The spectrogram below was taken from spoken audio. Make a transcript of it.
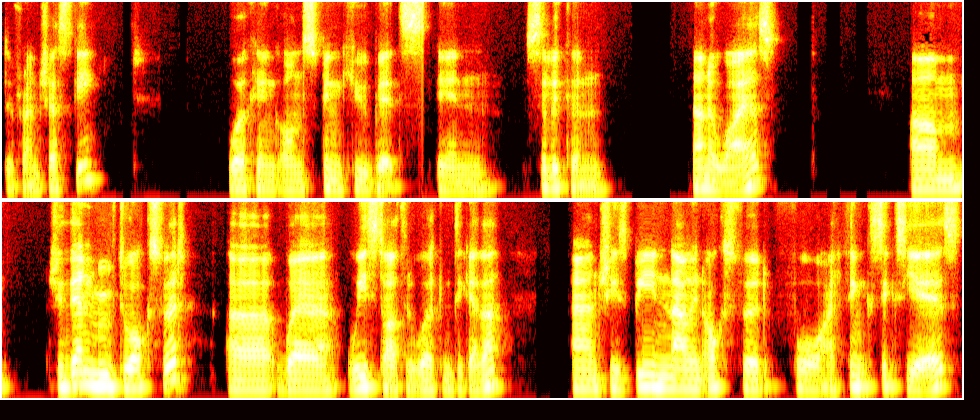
De Franceschi, working on spin qubits in silicon nanowires. Um, she then moved to Oxford uh, where we started working together. And she's been now in Oxford for, I think, six years,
